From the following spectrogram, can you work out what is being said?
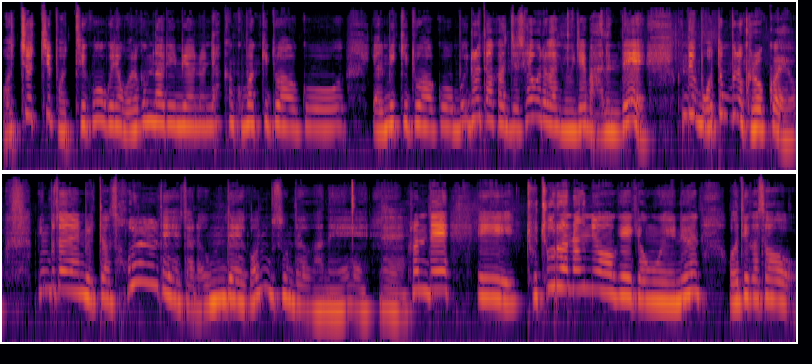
어찌어찌 버티고 그냥 월급 날이면은 약간 고맙기도 하고 얄밉기도 하고 뭐 이러다가 이제 세월이 가는 굉장히 많은데 근데 뭐 어떤 분은 그럴 거예요. 민 부사장님 일단 서울대잖아요. 음대건 무슨 대가 간에. 네. 그런데 이 조촐한 학력의 경우에는 어디 가서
